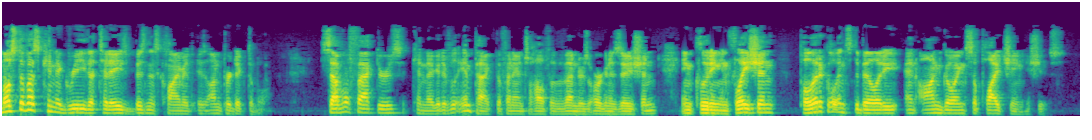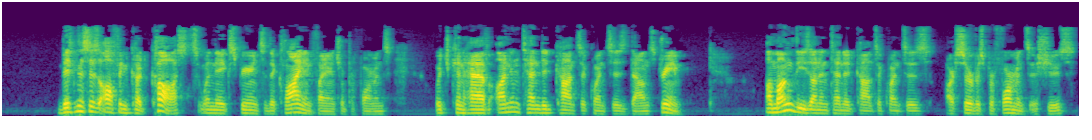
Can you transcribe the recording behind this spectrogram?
Most of us can agree that today's business climate is unpredictable. Several factors can negatively impact the financial health of a vendor's organization, including inflation, political instability, and ongoing supply chain issues. Businesses often cut costs when they experience a decline in financial performance, which can have unintended consequences downstream. Among these unintended consequences are service performance issues,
